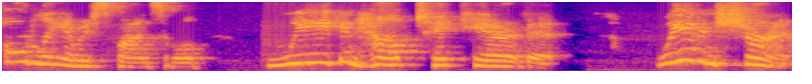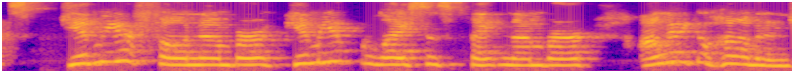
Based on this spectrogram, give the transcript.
totally irresponsible. We can help take care of it. We have insurance. Give me your phone number. Give me your license plate number. I'm going to go home and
